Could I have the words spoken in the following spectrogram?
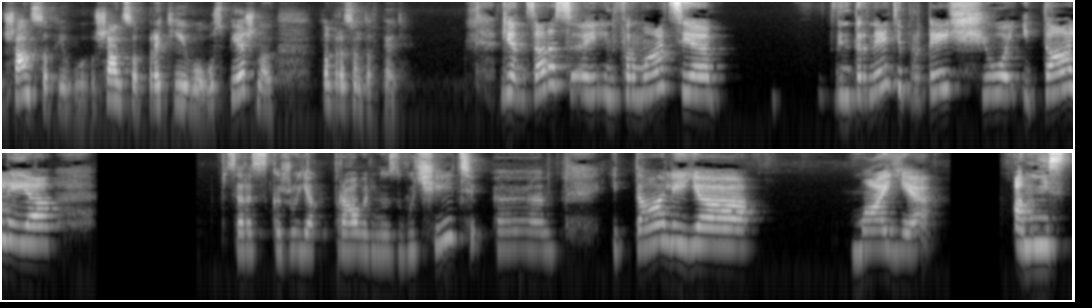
шансов, его, шансов пройти его успешно там процентов 5. Лен, зараз інформація в інтернеті про те, що Італія. Зараз скажу, як правильно звучить. Італія має амніст...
